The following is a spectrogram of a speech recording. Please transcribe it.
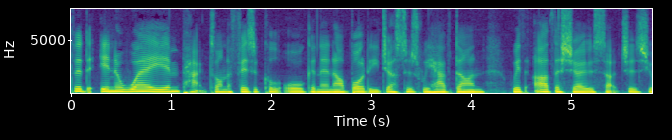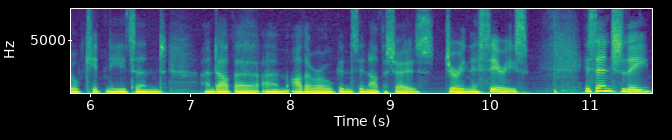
that in a way impact on a physical organ in our body, just as we have done with other shows such as your kidneys and and other um, other organs in other shows during this series. Essentially,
